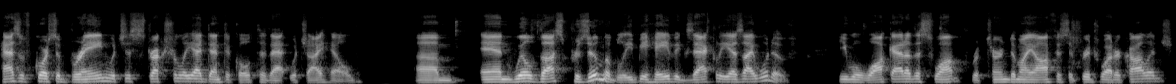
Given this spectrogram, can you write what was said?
has, of course, a brain which is structurally identical to that which I held, um, and will thus presumably behave exactly as I would have. He will walk out of the swamp, return to my office at Bridgewater College,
